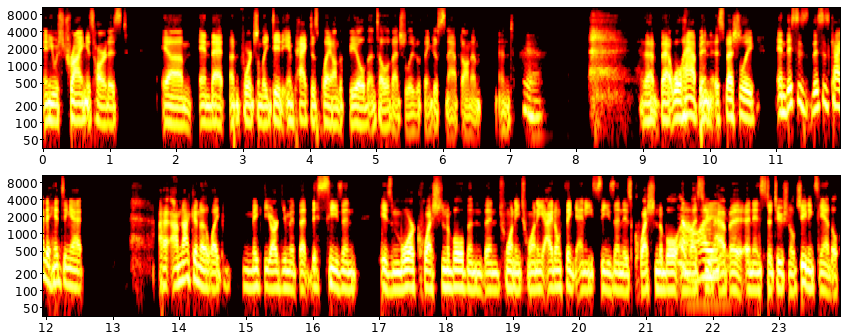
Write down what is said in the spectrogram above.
and he was trying his hardest. Um, and that unfortunately did impact his play on the field until eventually the thing just snapped on him. And yeah. that that will happen especially and this is this is kind of hinting at I, i'm not gonna like make the argument that this season is more questionable than than 2020 i don't think any season is questionable No, unless you I- have a, an institutional cheating scandal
